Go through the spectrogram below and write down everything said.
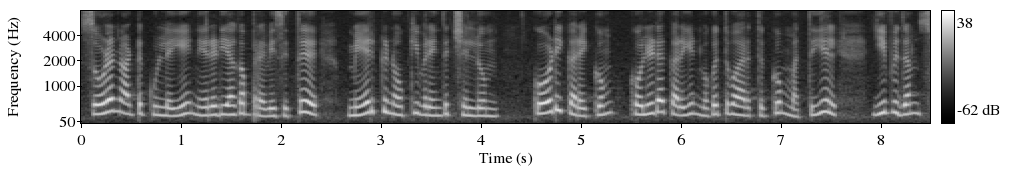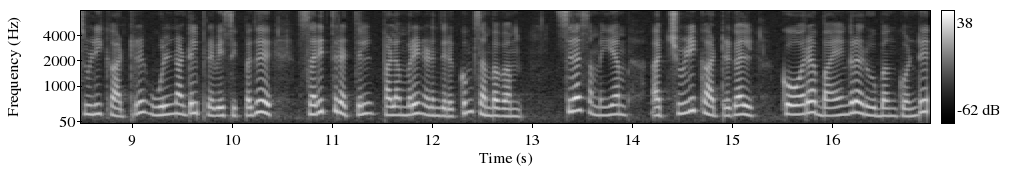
சோழ நாட்டுக்குள்ளேயே நேரடியாக பிரவேசித்து மேற்கு நோக்கி விரைந்து செல்லும். கோடிக்கரைக்கும் கொள்ளிடக்கரையின் முகத்துவாரத்துக்கும் மத்தியில் இவ்விதம் சுழிக்காற்று உள்நாட்டில் பிரவேசிப்பது சரித்திரத்தில் பலமுறை நடந்திருக்கும் சம்பவம். சில சமயம் அச்சுழிக்காற்றுகள் கோர பயங்கர ரூபம் கொண்டு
